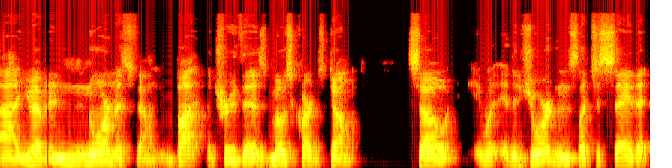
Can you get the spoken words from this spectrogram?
uh, you have an enormous value. But the truth is, most cards don't. So it, the Jordans, let's just say that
